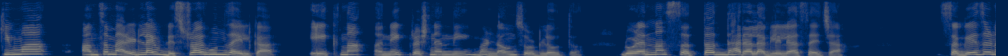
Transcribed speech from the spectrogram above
किंवा आमचं मॅरिड लाईफ डिस्ट्रॉय होऊन जाईल का? एक ना अनेक प्रश्नांनी भंडावून सोडलं होतं. डोळ्यांना सतत धारा लागलेल्या असायच्या. सगळेजण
